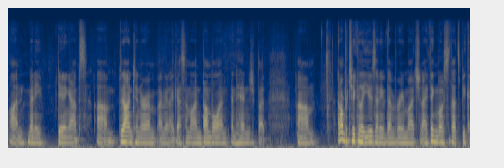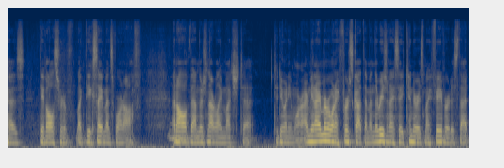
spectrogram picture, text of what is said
on many dating apps. Um, beyond Tinder, I'm, i mean, I guess I'm on Bumble and, and Hinge, but um, I don't particularly use any of them very much. And I think most of that's because they've all sort of like the excitement's worn off, mm. and all of them. There's not really much to to do anymore. I mean, I remember when I first got them, and the reason I say Tinder is my favorite is that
